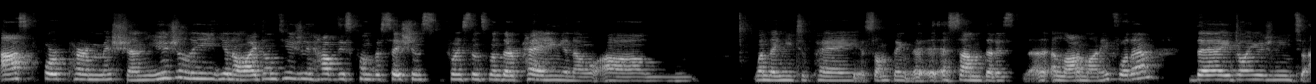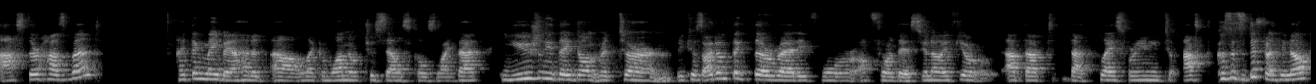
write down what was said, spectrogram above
ask for permission. Usually, you know, I don't usually have these conversations, for instance, when they're paying, you know, um, when they need to pay something, a sum that is a lot of money for them, they don't usually need to ask their husband. I think maybe I had a, uh, like a one or two sales calls like that. Usually they don't return because I don't think they're ready for uh, for this. You know, if you're at that that place where you need to ask, because it's different. You know,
